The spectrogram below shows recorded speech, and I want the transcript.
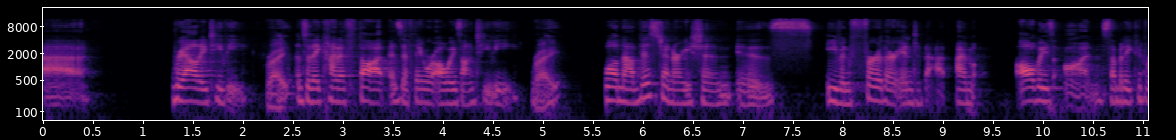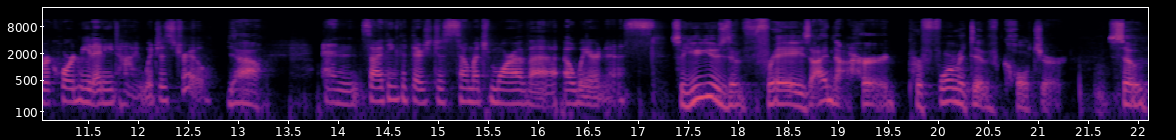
uh, reality TV, Right. and so they kind of thought as if they were always on TV. Right. Well, now this generation is even further into that. I'm always on. Somebody could record me at any time, which is true. Yeah. And so I think that there's just so much more of a awareness. So you used a phrase I'd not heard, performative culture. So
